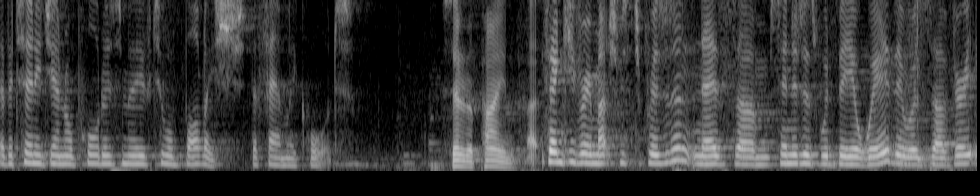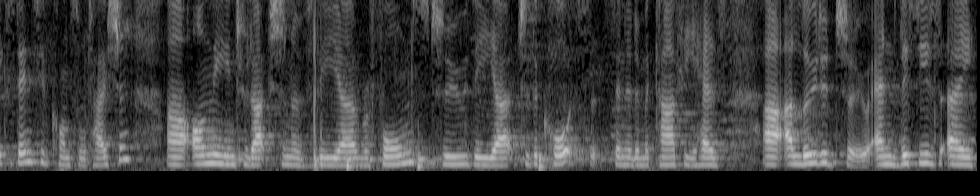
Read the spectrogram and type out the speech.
of Attorney General Porter's move to abolish the family court? Senator Payne. Uh, thank you very much, Mr President. And as um, senators would be aware, there was a very extensive consultation uh, on the introduction of the uh, reforms to the, uh, to the courts that Senator McCarthy has uh, alluded to. And this is a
